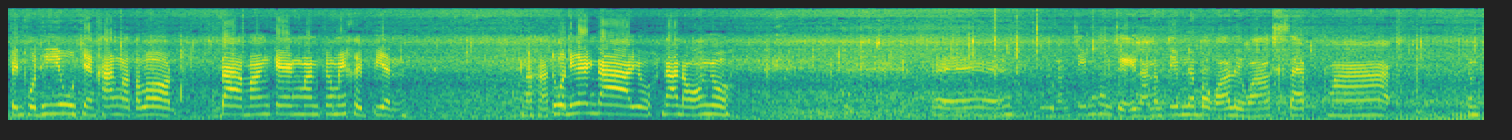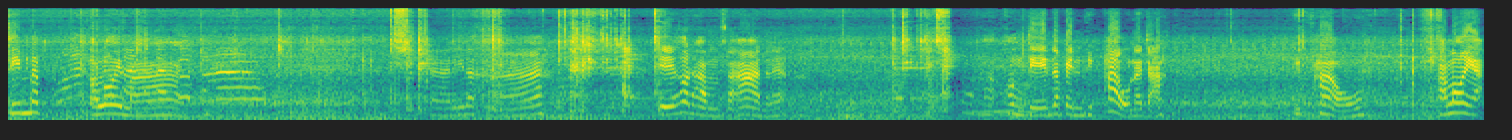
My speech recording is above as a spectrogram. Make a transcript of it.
เป็นคนที่อยู่เคียงข้างเราตลอดด่ามันแกล้งมันก็ไม่เคยเปลี่ยนนะคะทุกวันนี้ก็ยังด่าอยู่ด่าน้องอยู่เออดูน้ำจิ้มของเจ๊นะน้ำจิ้มเนี่ยบอกว่าเลยว่าแซ่บมาก น้ำจิ้มแบบ อร่อยมากอันนี้นะคะ เจ๊เขาทำสะอาดนะเนี่ยของเจ๊จะเป็นพริกเผานะจ๊ะพริกเผา อร่อยอะ่ะ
